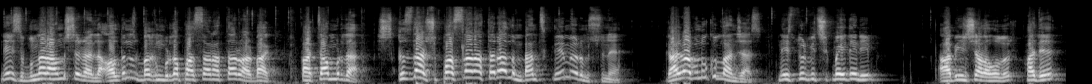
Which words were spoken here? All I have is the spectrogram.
Neyse bunlar almışlar herhalde. Aldınız? Bakın burada paslı anahtar var. Bak. Bak tam burada. Şişt, kızlar şu paslı anahtarı alın. Ben tıklayamıyorum üstüne. Galiba bunu kullanacağız. Neyse dur bir çıkmayı deneyeyim. Abi inşallah olur. Hadi.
